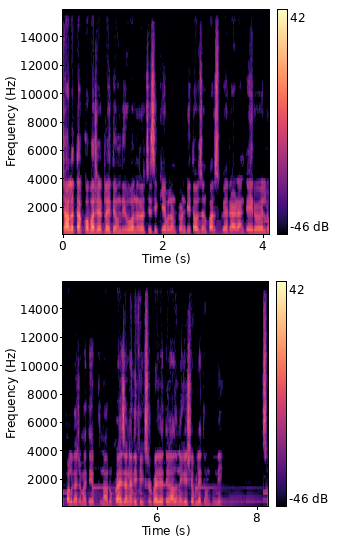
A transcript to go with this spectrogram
చాలా తక్కువ బడ్జెట్లో అయితే ఉంది. ఓనర్ వచ్చేసి కేవలం twenty thousand per square yard అంటే ఇరవై వేల రూపాయలు గజం అయితే చెప్తున్నారు. ప్రైస్ అనేది ఫిక్స్డ్ ప్రైస్ అయితే కాదు నెగోషియబుల్ అయితే ఉంటుంది. సో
